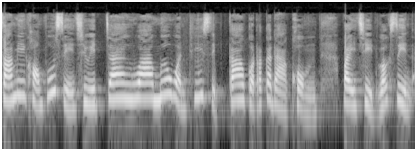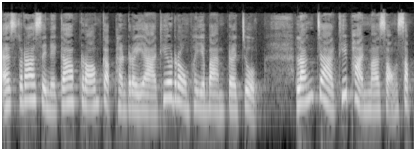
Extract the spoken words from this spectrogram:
สามีของผู้เสียชีวิตแจ้งว่าเมื่อวันที่ 19 กรกฎาคม ไปฉีดวัคซีนแอสตราเซเนกาพร้อมกับภรรยาที่โรงพยาบาลประจบ หลังจากที่ผ่านมาสองสัป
